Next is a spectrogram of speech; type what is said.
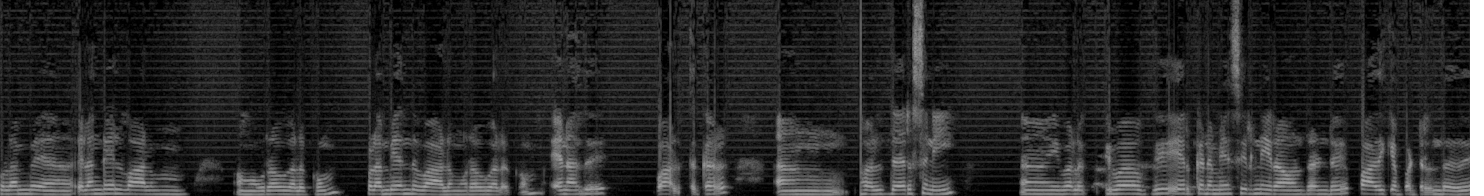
புலம்பெ இலங்கையில் வாழும் உறவுகளுக்கும் புலம்பெயர்ந்து வாழும் உறவுகளுக்கும் எனது வாழ்த்துக்கள். அஹ், இவள் இவளுக்கு இவளுக்கு ஏற்கனவே சிறுநீரகம் ரெண்டு பாதிக்கப்பட்டிருந்தது.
